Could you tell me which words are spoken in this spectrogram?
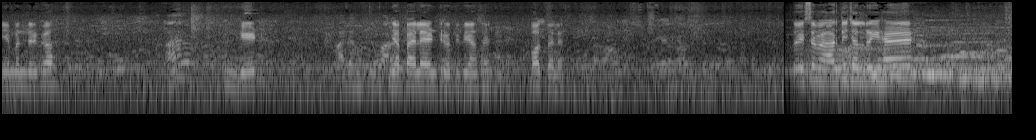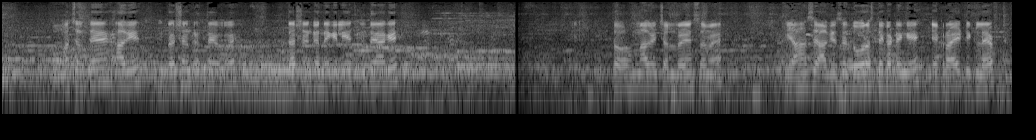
ये मंदिर का गेट। यहाँ पहले एंट्री होती थी यहाँ से, बहुत पहले। तो इस समय आरती चल रही है। और चलते हैं आगे दर्शन करते हुए। दर्शन करने के लिए चलते हैं आगे। तो हम आगे चल रहे हैं समय। यहाँ से आगे से दो रास्ते कटेंगे। एक राइट एक लेफ़्ट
